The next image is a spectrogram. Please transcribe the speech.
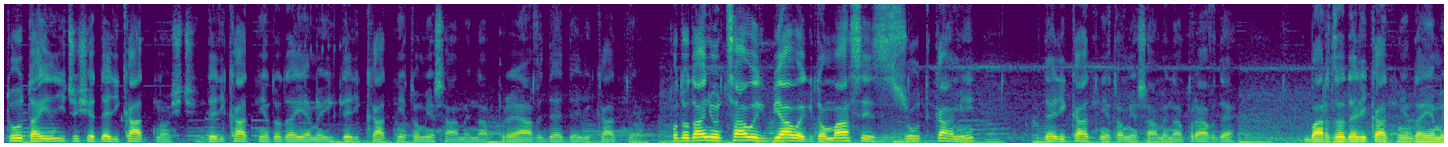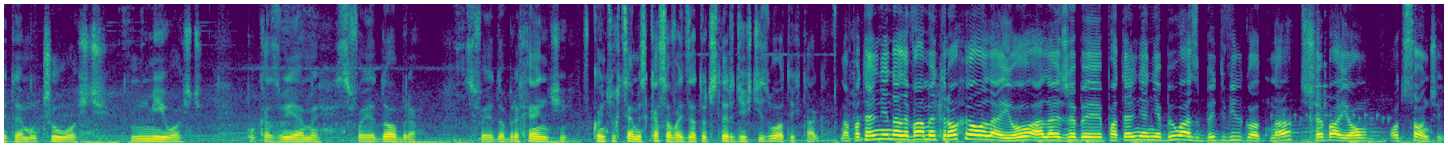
Tutaj liczy się delikatność. Delikatnie dodajemy i delikatnie to mieszamy. Naprawdę delikatnie. Po dodaniu całych białek do masy z żółtkami, delikatnie to mieszamy. Naprawdę bardzo delikatnie dajemy temu czułość, miłość. Pokazujemy swoje dobra swoje dobre chęci. W końcu chcemy skasować za to 40 zł, tak? Na patelnię nalewamy trochę oleju, ale żeby patelnia nie była zbyt wilgotna, trzeba ją odsączyć.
